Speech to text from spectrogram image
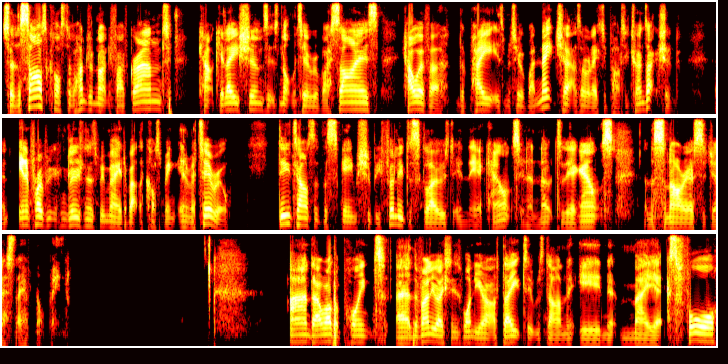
So the SARS cost of 195 grand calculations, it's not material by size. However, the pay is material by nature as a related party transaction. An inappropriate conclusion has been made about the cost being immaterial. Details of the scheme should be fully disclosed in the accounts, in a note to the accounts, and the scenario suggests they have not been. And our other point, uh, the valuation is one year out of date. It was done in May X4.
